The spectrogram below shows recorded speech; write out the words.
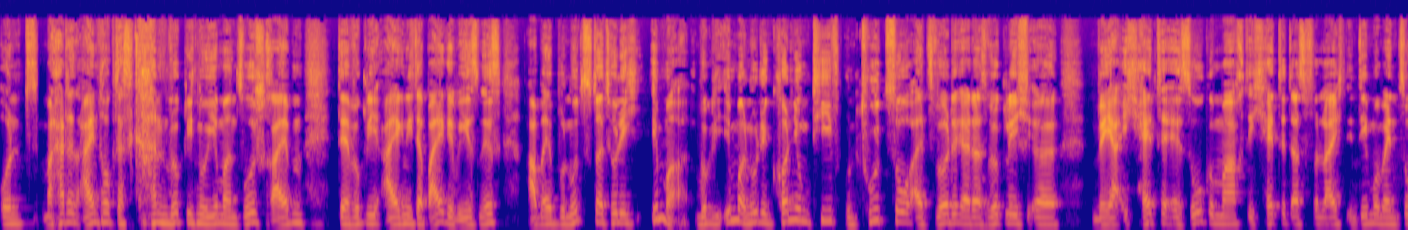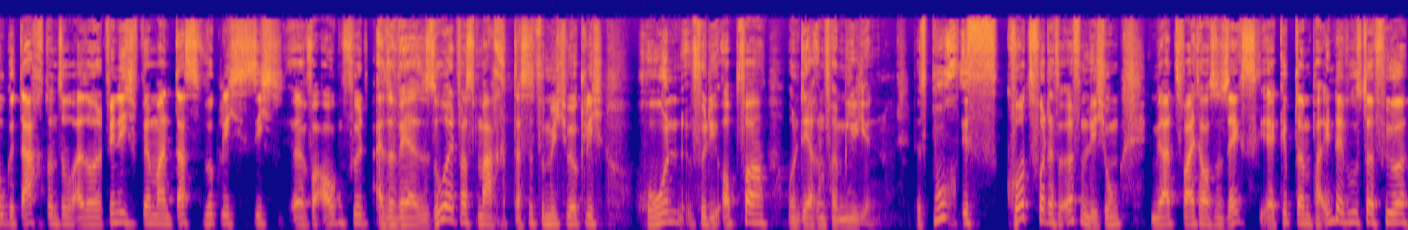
Und man hat den Eindruck, das kann wirklich nur jemand so schreiben, der wirklich eigentlich dabei gewesen ist. Aber er benutzt natürlich immer, wirklich immer nur den Konjunktiv und tut so, als würde er das wirklich, äh, ja, ich hätte es so gemacht, ich hätte das vielleicht in dem Moment so gedacht und so. Also finde ich, wenn man das wirklich sich äh, vor Augen führt, also wer so etwas macht, das ist für mich wirklich Hohn für die Opfer und deren Familien. Das Buch ist kurz vor der Veröffentlichung im Jahr 2006. Er gibt dann ein paar Interviews dafür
